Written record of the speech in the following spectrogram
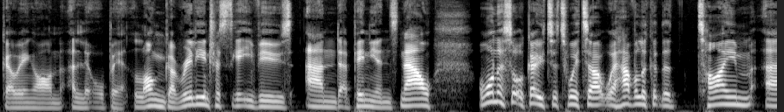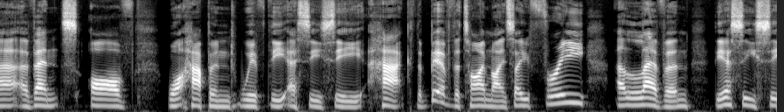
going on a little bit longer? Really interested to get your views and opinions. Now, I want to sort of go to Twitter. We'll have a look at the time uh, events of what happened with the SEC hack, the bit of the timeline. So, 311, the SEC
